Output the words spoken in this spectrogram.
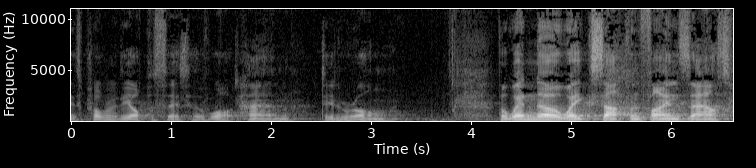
is probably the opposite of what Ham did wrong. But when Noah wakes up and finds out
